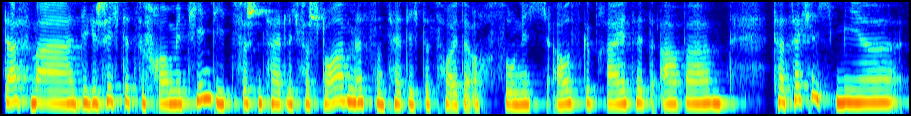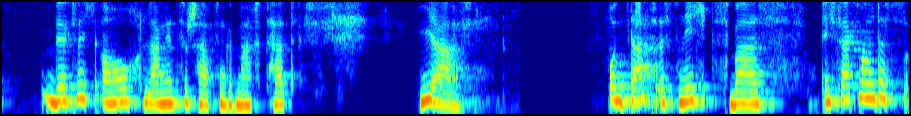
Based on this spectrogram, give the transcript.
Das war die Geschichte zu Frau Mettin, die zwischenzeitlich verstorben ist, sonst hätte ich das heute auch so nicht ausgebreitet, aber tatsächlich mir wirklich auch lange zu schaffen gemacht hat. Ja, und das ist nichts, was, ich sag mal, das,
